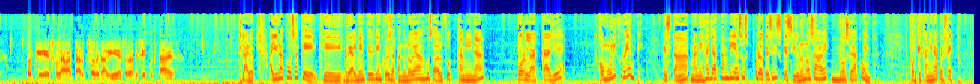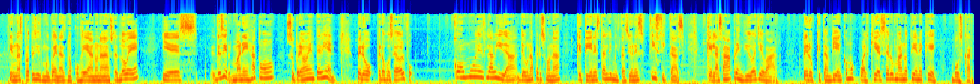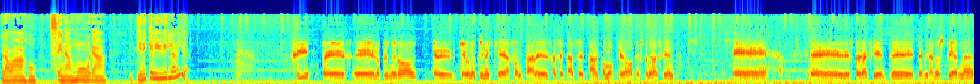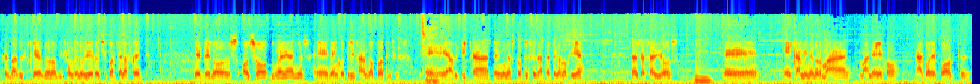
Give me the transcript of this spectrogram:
porque es un avatar sobre la vida, sobre las dificultades. Claro, hay una cosa que, que realmente es bien curiosa. Cuando uno ve a José Adolfo camina por la calle común y corriente, está, maneja ya también sus prótesis que si uno no sabe, no se da cuenta, porque camina perfecto. Tiene unas prótesis muy buenas, no cojea, no nada, usted lo ve y es, es decir, maneja todo supremamente bien. Pero, pero José Adolfo, ¿cómo es la vida de una persona que tiene estas limitaciones físicas, que las ha aprendido a llevar, pero que también como cualquier ser humano tiene que buscar trabajo, se enamora, tiene que vivir la vida? Sí, pues eh, lo primero que, que uno tiene que afrontar es aceptarse tal como quedó después del accidente. Eh, de- después del accidente perdí las dos piernas, el brazo izquierdo, la audición del oído derecho y parte de la frente. Desde los 8, 9 años eh, vengo utilizando prótesis. Sí. Eh, ahorita tengo unas prótesis de alta tecnología, gracias a Dios. Mm, eh, camino normal, manejo, hago deportes,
